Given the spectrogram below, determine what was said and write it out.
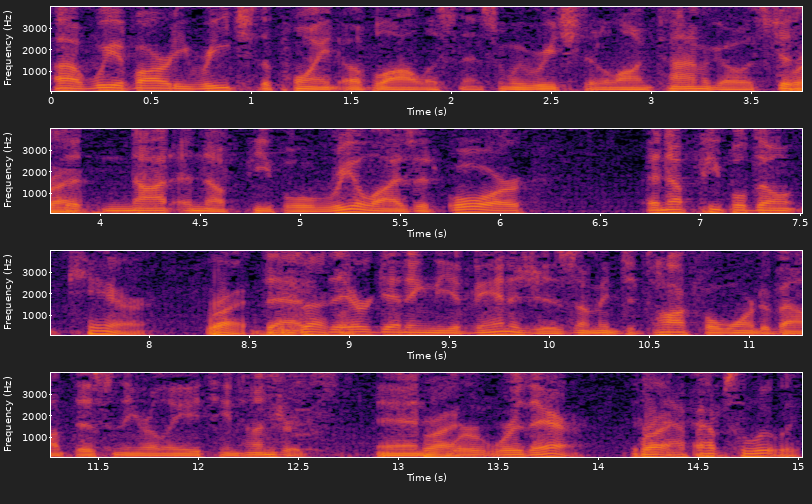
uh, we have already reached the point of lawlessness, and we reached it a long time ago. It's just Right. that not enough people realize it, or enough people don't care. Right. That exactly. they're getting the advantages. I mean, de Tocqueville warned about this in the early 1800s, and Right. we're, we're there. It's right, happening. absolutely.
